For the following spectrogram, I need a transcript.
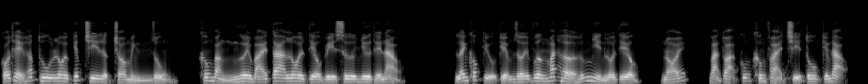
có thể hấp thu lôi kiếp chi lực cho mình dùng không bằng ngươi bái ta lôi tiêu vi sư như thế nào? Lãnh khóc cựu kiếm giới vương mắt hờ hững nhìn lôi tiêu nói bản tọa cũng không phải chỉ tu kiếm đạo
